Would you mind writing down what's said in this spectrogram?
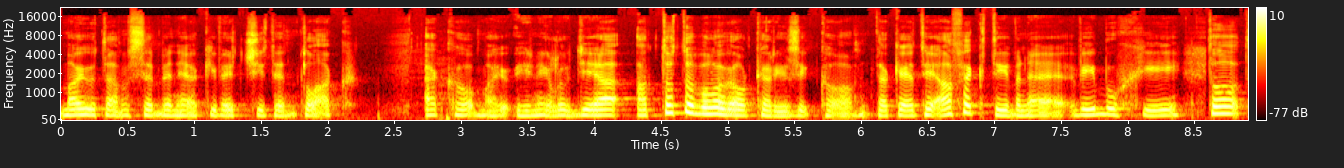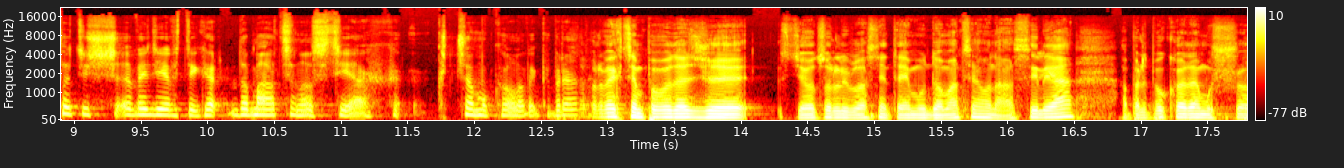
majú tam v sebe nejaký väčší ten tlak ako majú iní ľudia. A toto bolo veľké riziko. Také tie afektívne výbuchy, to totiž vedie v tých domácnostiach k čomukoľvek. Brat. Prvé chcem povedať, že ste otvorili vlastne tému domáceho násilia a predpokladám už uh,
